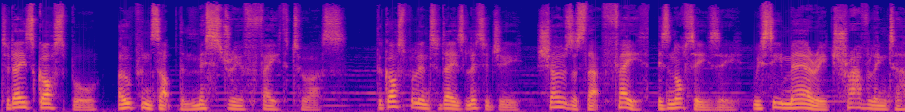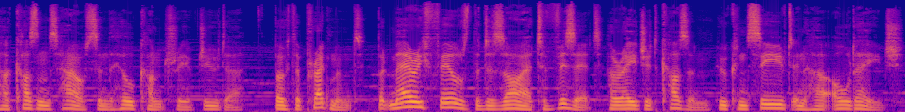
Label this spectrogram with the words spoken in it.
Today's Gospel opens up the mystery of faith to us. The Gospel in today's liturgy shows us that faith is not easy. We see Mary travelling to her cousin's house in the hill country of Judah. Both are pregnant, but Mary feels the desire to visit her aged cousin, who conceived in her old age.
